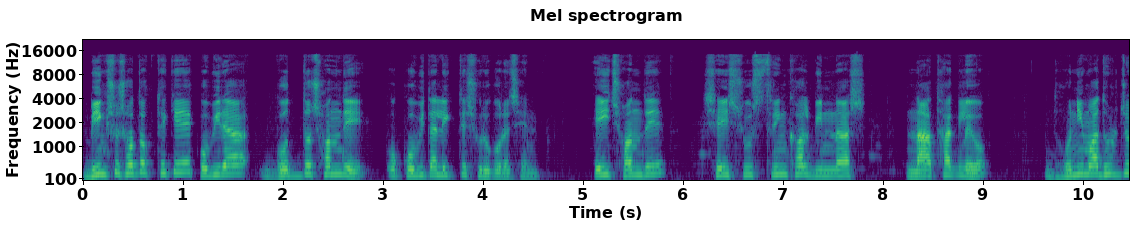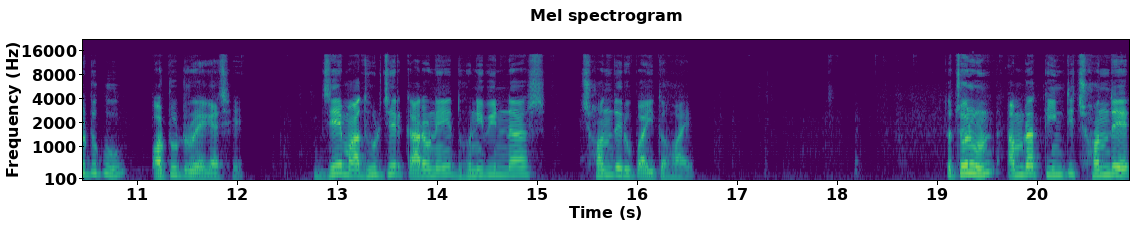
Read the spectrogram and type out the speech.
বিংশ শতক থেকে কবিরা গদ্য ছন্দে ও কবিতা লিখতে শুরু করেছেন। এই ছন্দে সেই সুশৃঙ্খল বিন্যাস না থাকলেও ধ্বনি মাধুর্যটুকু অটুট রয়ে গেছে। যে মাধুর্যের কারণে ধ্বনিবিন্যাস ছন্দে রূপায়িত হয়। তো চলুন আমরা তিনটি ছন্দের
